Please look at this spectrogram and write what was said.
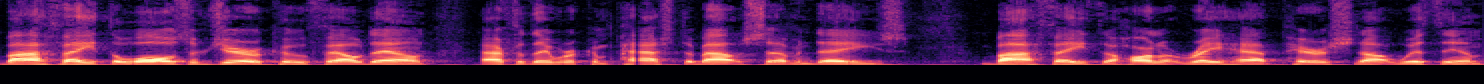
By faith the walls of Jericho fell down after they were compassed about seven days. By faith the harlot Rahab perished not with them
